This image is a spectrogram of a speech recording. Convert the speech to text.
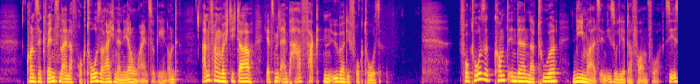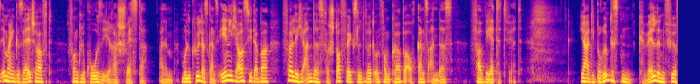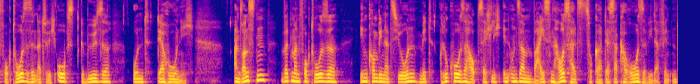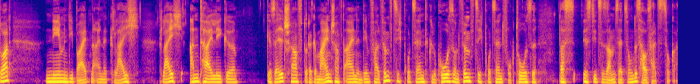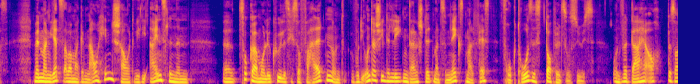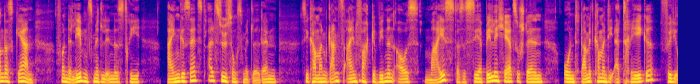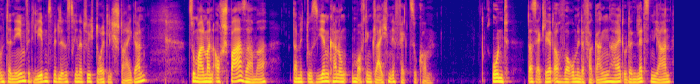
Konsequenzen einer fruktosereichen Ernährung einzugehen. Und Anfangen möchte ich da jetzt mit ein paar Fakten über die Fructose. Fructose kommt in der Natur niemals in isolierter Form vor. Sie ist immer in Gesellschaft von Glucose, ihrer Schwester, einem Molekül, das ganz ähnlich aussieht, aber völlig anders verstoffwechselt wird und vom Körper auch ganz anders verwertet wird. Ja, die berühmtesten Quellen für Fructose sind natürlich Obst, Gemüse und der Honig. Ansonsten wird man Fructose in Kombination mit Glucose hauptsächlich in unserem weißen Haushaltszucker, der Saccharose, wiederfinden. Dort nehmen die beiden eine gleich, gleichanteilige Gesellschaft oder Gemeinschaft ein, in dem Fall 50 Prozent Glucose und 50 Prozent Fructose. Das ist die Zusammensetzung des Haushaltszuckers. Wenn man jetzt aber mal genau hinschaut, wie die einzelnen Zuckermoleküle sich so verhalten und wo die Unterschiede liegen, dann stellt man zunächst mal fest, Fructose ist doppelt so süß und wird daher auch besonders gern von der Lebensmittelindustrie eingesetzt als Süßungsmittel, denn sie kann man ganz einfach gewinnen aus Mais, das ist sehr billig herzustellen und damit kann man die Erträge für die Unternehmen, für die Lebensmittelindustrie natürlich deutlich steigern, zumal man auch sparsamer damit dosieren kann, um, um auf den gleichen Effekt zu kommen. Und das erklärt auch, warum in der Vergangenheit oder in den letzten Jahren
